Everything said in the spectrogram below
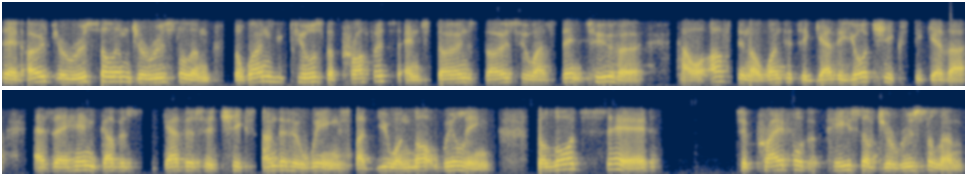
said, "O Jerusalem, Jerusalem, the one who kills the prophets and stones those who are sent to her. How often I wanted to gather your chicks together, as a hen gathers gathers her chicks under her wings, but you are not willing." The Lord said, to pray for the peace of Jerusalem.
